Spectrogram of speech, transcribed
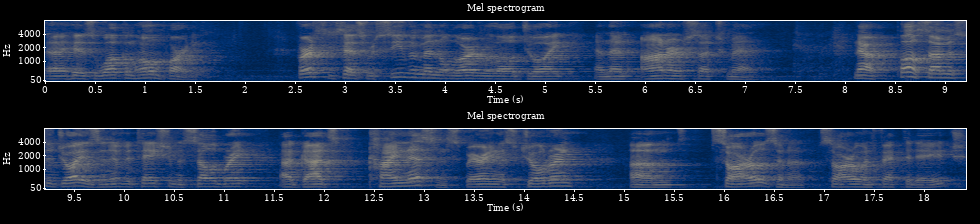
uh, his welcome home party. First, he says, Receive him in the Lord with all joy, and then honor such men. Now, Paul's summons to joy is an invitation to celebrate uh, God's kindness and sparing his children um, sorrows in a sorrow infected age.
